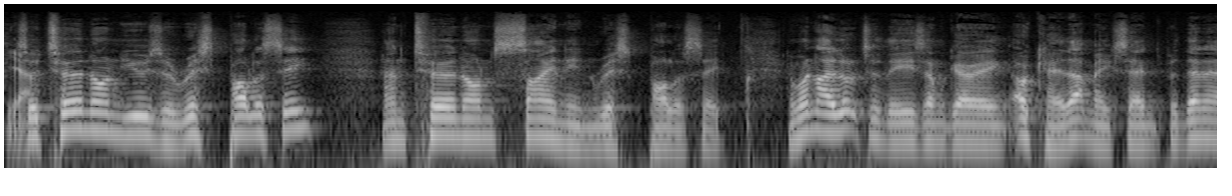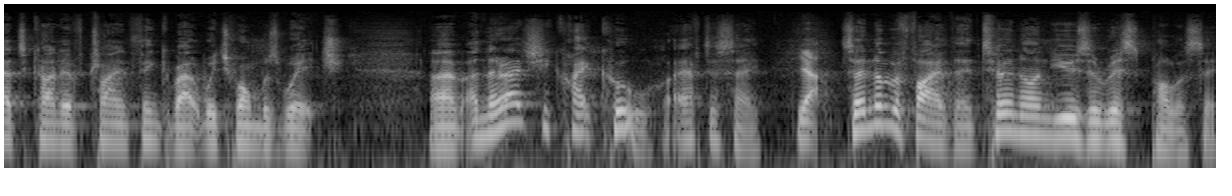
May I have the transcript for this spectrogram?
Yeah. So turn on user risk policy and turn on sign-in risk policy. And when I looked at these, I'm going, okay, that makes sense. But then I had to kind of try and think about which one was which. Um, and they're actually quite cool, I have to say. yeah So number five, then turn on user risk policy.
